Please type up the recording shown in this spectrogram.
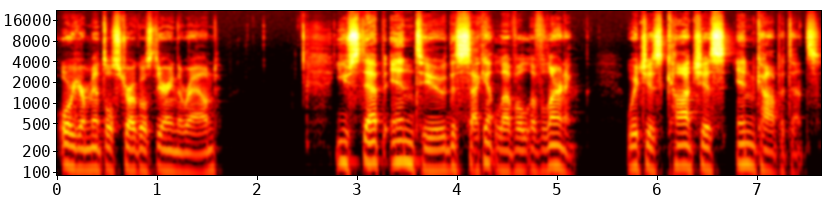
or your mental struggles during the round, you step into the second level of learning, which is conscious incompetence.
